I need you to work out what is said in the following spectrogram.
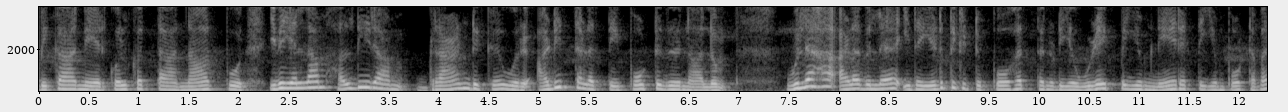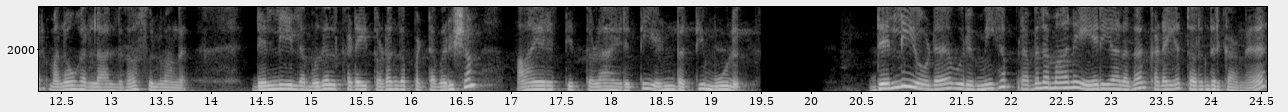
பிகானேர் கொல்கத்தா நாக்பூர் இவையெல்லாம் ஹல்திராம் பிராண்டுக்கு ஒரு அடித்தளத்தை போட்டுதுனாலும் உலக அளவில் இதை எடுத்துக்கிட்டு போக தன்னுடைய உழைப்பையும் நேரத்தையும் போட்டவர் மனோகர்லால் தான் சொல்லுவாங்க. டெல்லியில் முதல் கடை தொடங்கப்பட்ட வருஷம் ஆயிரத்தி தொள்ளாயிரத்தி எண்பத்தி மூணு. டெல்லியோட ஒரு மிக பிரபலமான ஏரியாவில் தான் கடையை திறந்திருக்காங்க.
